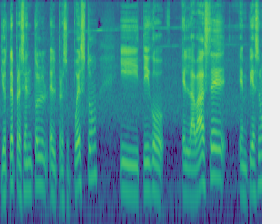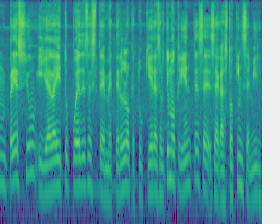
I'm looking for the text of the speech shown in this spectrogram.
Yo te presento el, el presupuesto y te digo, en la base empieza un precio y ya de ahí tú puedes este, meter lo que tú quieras. El último cliente se, se gastó 15 mil,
